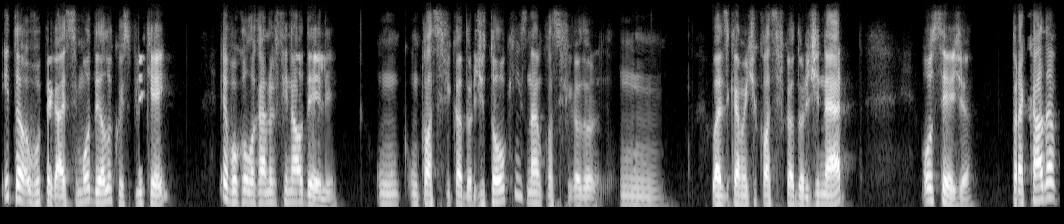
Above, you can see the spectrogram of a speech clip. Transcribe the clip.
Então, eu vou pegar esse modelo que eu expliquei, eu vou colocar no final dele um, um classificador de tokens, né? Um classificador, um, basicamente um classificador de NER. Ou seja, para cada,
